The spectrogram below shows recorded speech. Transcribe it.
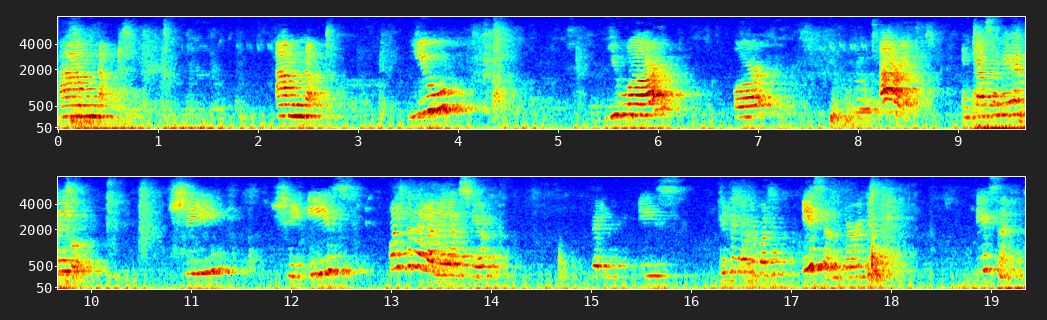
I'm not. I'm not. You, you are, or you aren't. En caso negativo. She, she is. ¿Cuál será la negación del is? ¿Qué tengo que poner? Isn't, very good. Isn't.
